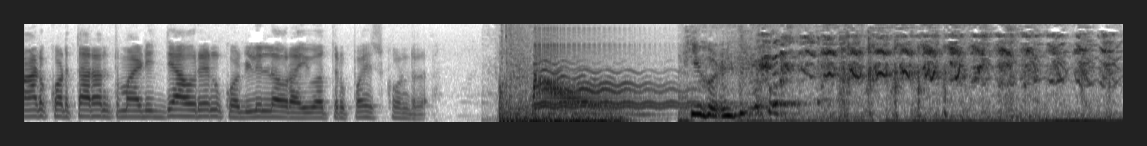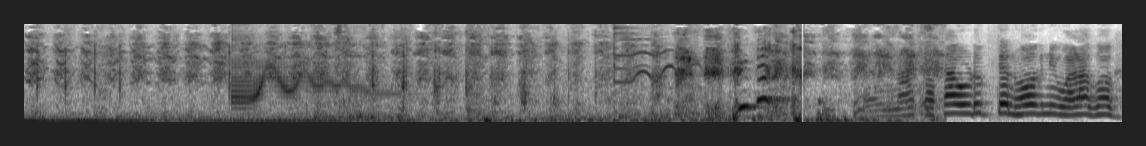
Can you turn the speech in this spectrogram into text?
ಮಾಡ್ಕೊಡ್ತಾರಂತ ಮಾಡಿದ್ದೆ ಅವ್ರೇನು ಕೊಡ್ಲಿಲ್ಲ ಅವ್ರು ಐವತ್ತು ರೂಪಾಯಿ ಇಸ್ಕೊಂಡ್ರ. ನಾ ಕಸ ಹುಡುಕ್ತೇನೆ ಹೋಗಿ ನೀವು ಒಳಗೆ ಹೋಗಿ.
